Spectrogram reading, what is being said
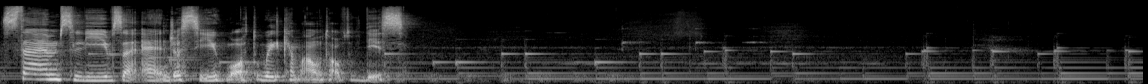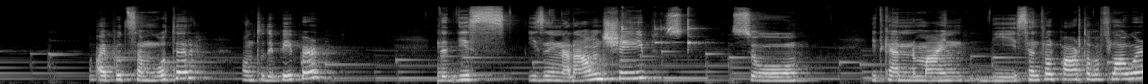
stems, leaves and just see what will come out of this. I put some water onto the paper. This is in a round shape, so it can remind the central part of a flower.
